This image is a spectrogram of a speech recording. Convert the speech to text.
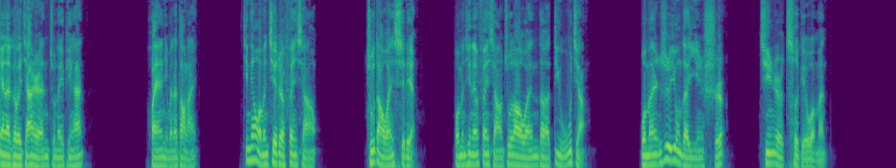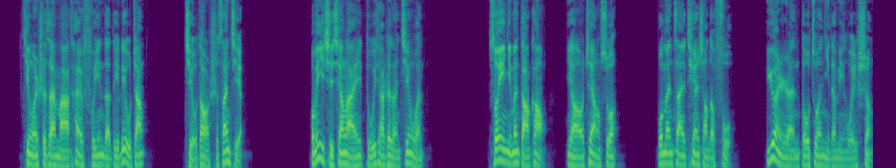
亲爱的各位家人，祝内平安，欢迎你们的到来。今天我们接着分享主导文系列，我们今天分享主导文的第五讲，我们日用的饮食，今日赐给我们。经文是在马太福音的第六章九到十三节，我们一起先来读一下这段经文。所以你们祷告要这样说：我们在天上的父，愿人都尊你的名为圣。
